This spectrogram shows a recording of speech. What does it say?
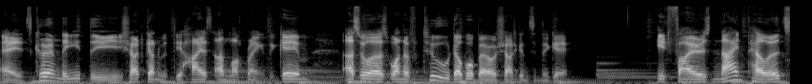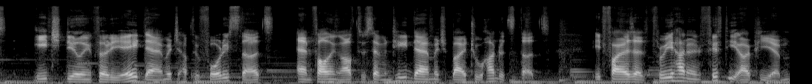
and it's currently the shotgun with the highest unlock rank in the game, as well as one of two double-barrel shotguns in the game. It fires 9 pellets, each dealing 38 damage up to 40 studs, and falling off to 17 damage by 200 studs. It fires at 350 RPM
